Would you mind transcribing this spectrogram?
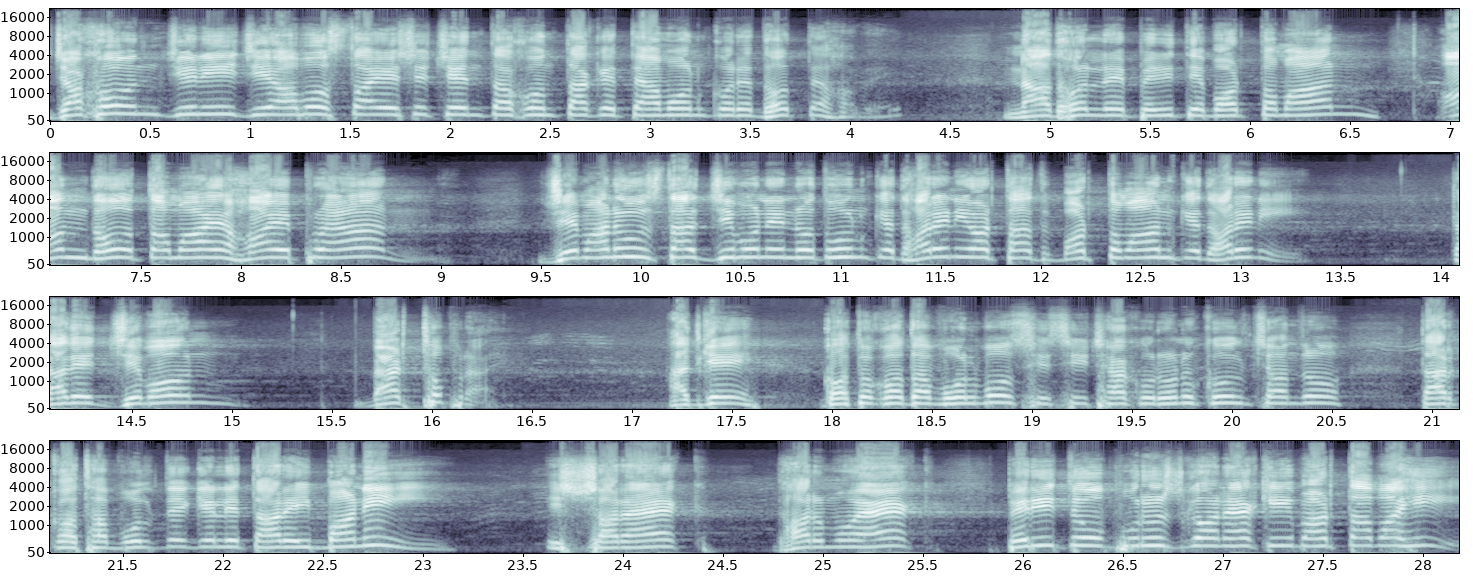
যখন যিনি যে অবস্থায় এসেছেন, তখন তাকে তেমন করে ধরতে হবে। না ধরলে পেরিতে বর্তমান অন্ধতমায় হয় প্রাণ যে মানুষ তার জীবনে নতুনকে ধরেনি, অর্থাৎ বর্তমানকে ধরেনি, তাদের জীবন ব্যর্থ প্রায়। আজকে কত কথা বলব শ্রী শ্রী ঠাকুর অনুকূল চন্দ্র, তার কথা বলতে গেলে তার এই বাণী, ঈশ্বর এক, ধর্ম এক, প্রেরিত পুরুষগণ একই বার্তাবাহী।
